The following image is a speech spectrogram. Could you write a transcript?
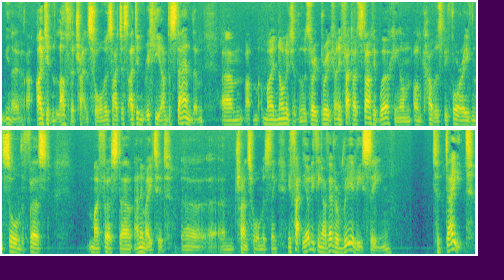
you know, I didn't love the Transformers. I just I didn't really understand them. Um, my knowledge of them was very brief, and in fact, I started working on on covers before I even saw the first my first uh, animated uh, um, Transformers thing. In fact, the only thing I've ever really seen to date,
